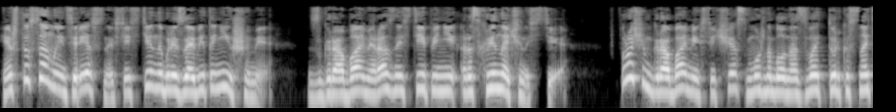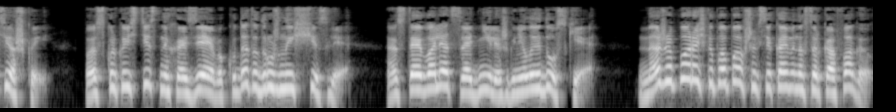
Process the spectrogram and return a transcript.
И что самое интересное, все стены были забиты нишами, с гробами разной степени расхреначенности. Впрочем, гробами их сейчас можно было назвать только с натяжкой, поскольку естественные хозяева куда-то дружно исчезли, оставив валяться одни лишь гнилые доски — даже парочка попавшихся каменных саркофагов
